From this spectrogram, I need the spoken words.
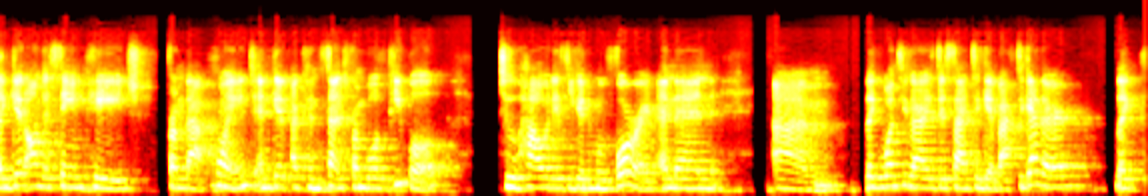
like get on the same page from that point and get a consent from both people to how it is you're going to move forward. And then um, like once you guys decide to get back together, like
